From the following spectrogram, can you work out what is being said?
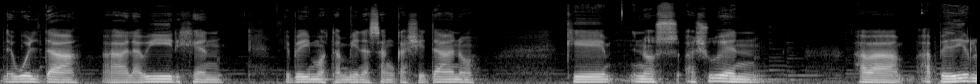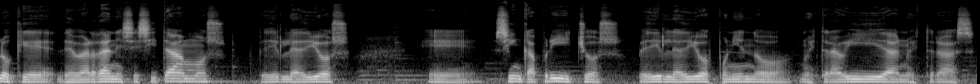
de vuelta a la Virgen, le pedimos también a San Cayetano que nos ayuden a, pedir lo que de verdad necesitamos, pedirle a Dios eh, sin caprichos, pedirle a Dios poniendo nuestra vida, nuestras,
